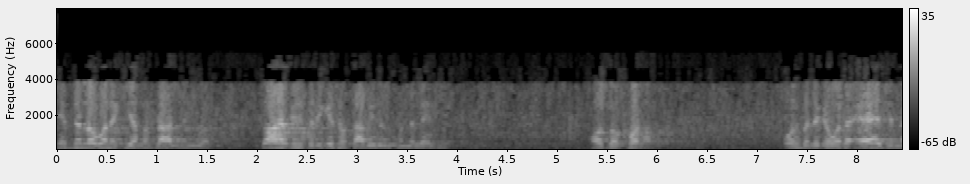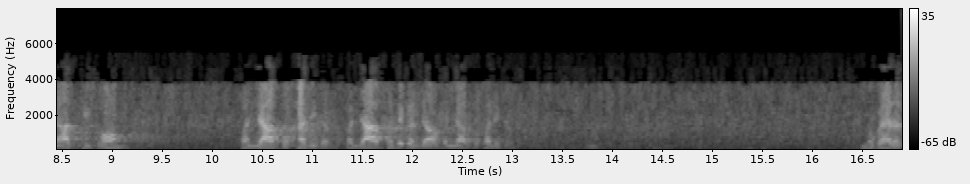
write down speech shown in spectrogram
کتنے لوگوں نے کیا، مسئلہ حل نہیں ہوا۔ تو آخر کسی طریقے سے وہ تعویذ ان نے لے لیا۔ اس کو کھولا۔ اس میں لکھا ہوا تھا، اے جنات کی قوم، پنجاب کو خالی کرو پنجاب سے لے کر جاؤ، پنجاب کو خالی کرو غیرت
